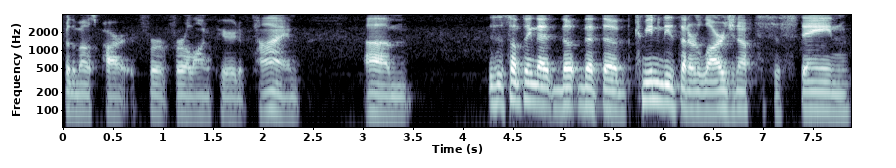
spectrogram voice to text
for the most part for for a long period of time. Um, is it something that the, that the communities that are large enough to sustain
